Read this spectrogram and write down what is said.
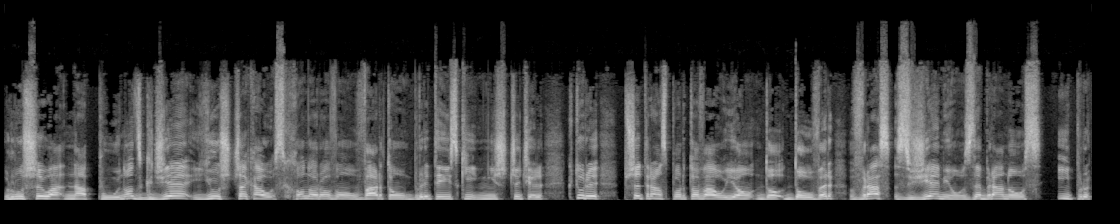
ruszyła na północ, gdzie już czekał z honorową wartą brytyjski niszczyciel, który przetransportował ją do Dover wraz z ziemią zebraną z Ypres,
